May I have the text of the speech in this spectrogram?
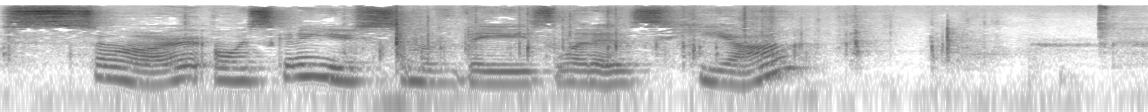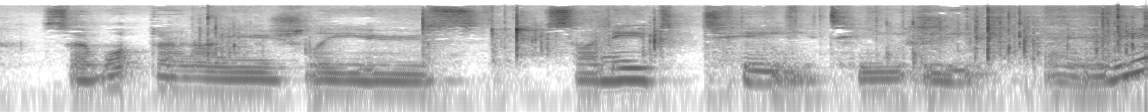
So I was going to use some of these letters here. So what don't I usually use? So I need T, T-E-A.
